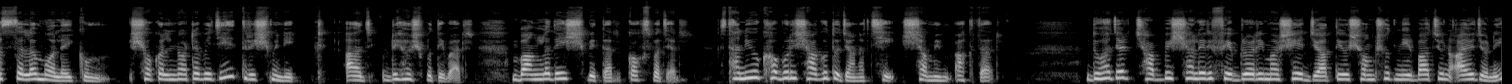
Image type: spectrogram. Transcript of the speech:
আসসালামু আলাইকুম সকাল নটা বেজে ত্রিশ মিনিট। আজ বৃহস্পতিবার। বাংলাদেশ বেতার, কক্সবাজার। স্থানীয় খবরে স্বাগত জানাচ্ছি শামীম আক্তার দু হাজার ছাব্বিশ সালের ফেব্রুয়ারি মাসে জাতীয় সংসদ নির্বাচন আয়োজনে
